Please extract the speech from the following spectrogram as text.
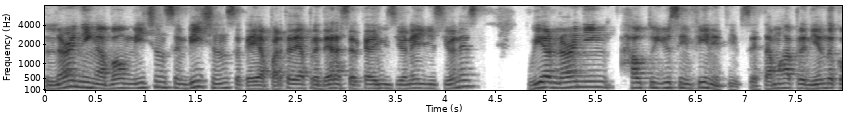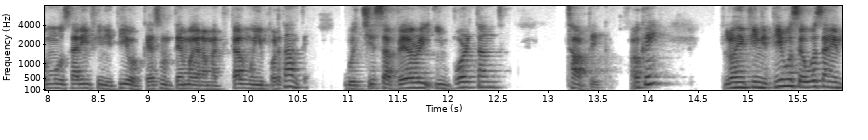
learning about missions and visions, okay, aparte de aprender acerca de misiones y visiones, we are learning how to use infinitives. Estamos aprendiendo cómo usar infinitivos, que es un tema gramatical muy importante, which is a very important topic. ¿Ok? Los infinitivos se usan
